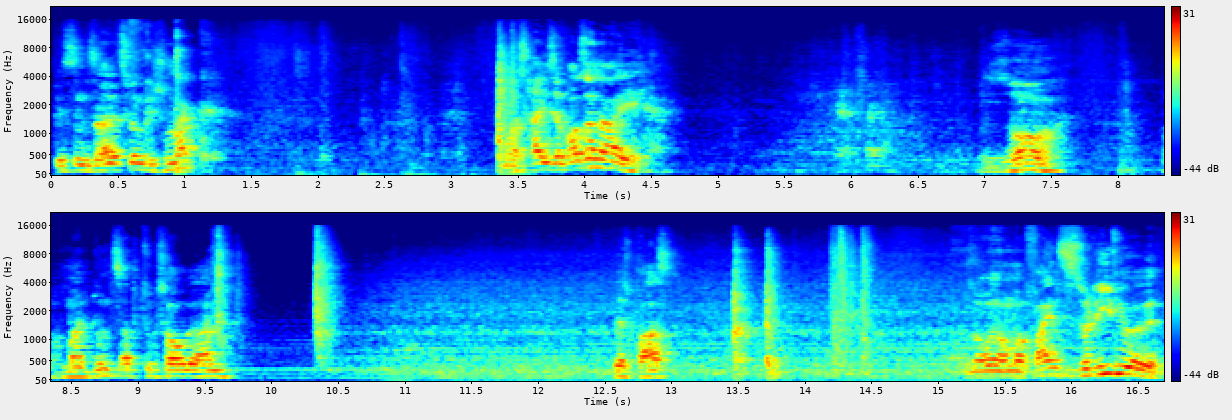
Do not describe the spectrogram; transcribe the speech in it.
bisschen Salz für den Geschmack. Was heiße Wasser rein. So, mach mal Dunstabzugshaube an. Das passt. So, nochmal feinstes Olivenöl.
